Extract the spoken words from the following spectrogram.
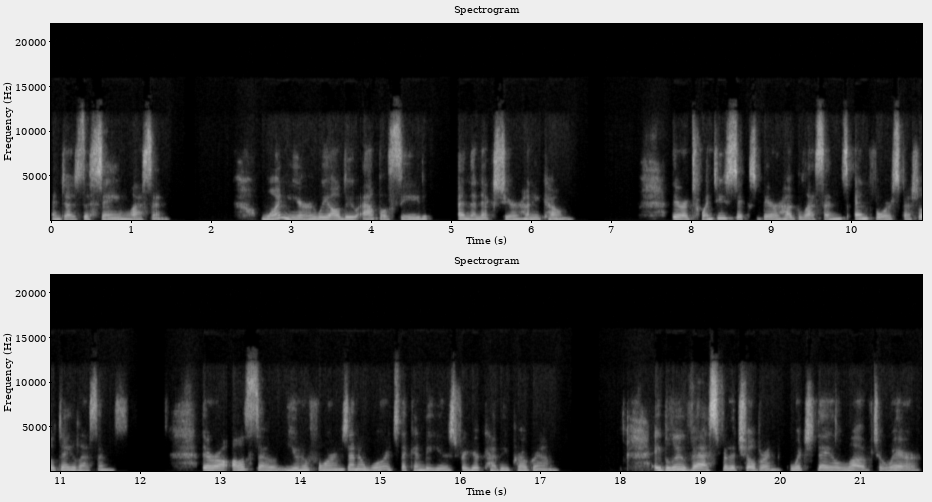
and does the same lesson. One year, we all do Appleseed, and the next year, Honeycomb. There are 26 bear hug lessons and four special day lessons. There are also uniforms and awards that can be used for your Cubby program. A blue vest for the children, which they love to wear,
